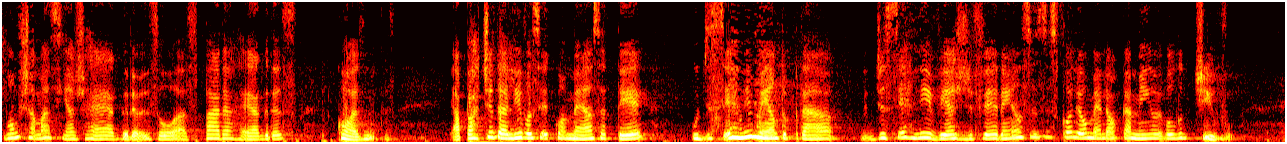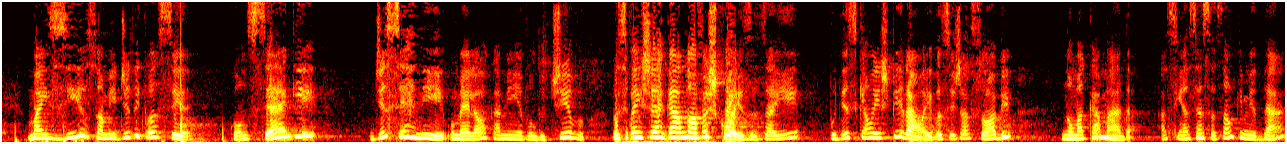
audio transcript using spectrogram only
vamos chamar assim, as regras ou as para-regras cósmicas. A partir dali você começa a ter o discernimento para discernir, ver as diferenças e escolher o melhor caminho evolutivo. Mas isso, à medida que você consegue discernir o melhor caminho evolutivo, você vai enxergar novas coisas. Aí, por isso que é uma espiral. Aí você já sobe numa camada. Assim, a sensação que me dá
